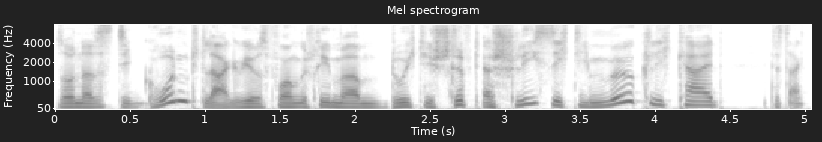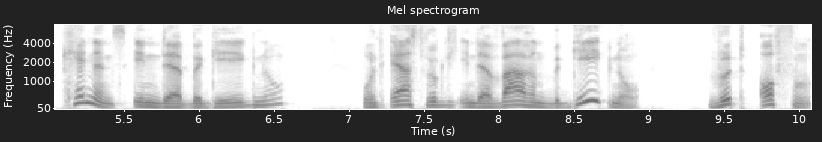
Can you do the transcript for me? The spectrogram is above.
sondern das ist die Grundlage, wie wir es vorhin geschrieben haben, durch die Schrift erschließt sich die Möglichkeit des Erkennens in der Begegnung und erst wirklich in der wahren Begegnung wird offen,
